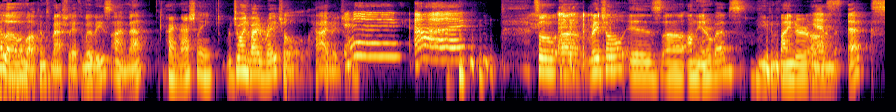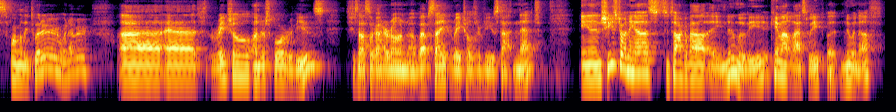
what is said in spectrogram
Hello and welcome to Mashley at the Movies. I'm Matt. I'm Ashley. We're joined by Rachel. Hi, Rachel. Hey, hi. So uh, Rachel is uh, on the interwebs. You can find her Yes. on X, formerly Twitter, whatever, uh, at Rachel underscore reviews. She's also got her own uh, website, rachelsreviews.net. And she's joining us to talk about a new movie. It came out last week, but new enough.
